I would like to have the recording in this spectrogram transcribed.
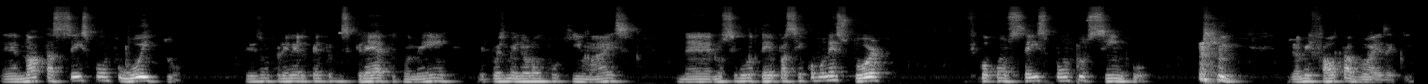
é, nota 6,8. Fez um primeiro tempo discreto também, depois melhorou um pouquinho mais né, no segundo tempo, assim como o Nestor, ficou com 6,5. Já me falta a voz aqui.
